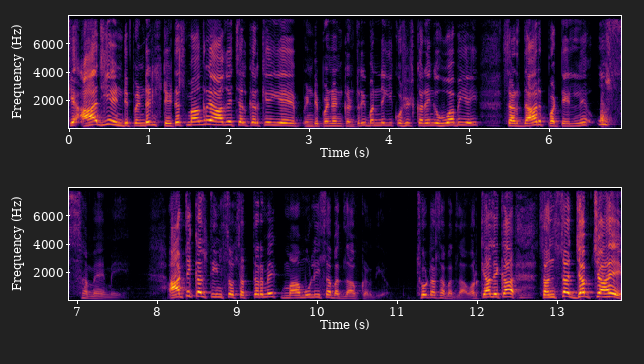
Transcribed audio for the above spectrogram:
कि आज ये इंडिपेंडेंट स्टेटस मांग रहे आगे चल करके ये इंडिपेंडेंट कंट्री बनने की कोशिश करेंगे, हुआ भी यही। सरदार पटेल ने उस समय में आर्टिकल 370 में एक मामूली सा बदलाव कर दिया, छोटा सा बदलाव। और क्या लिखा? संसद जब चाहे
